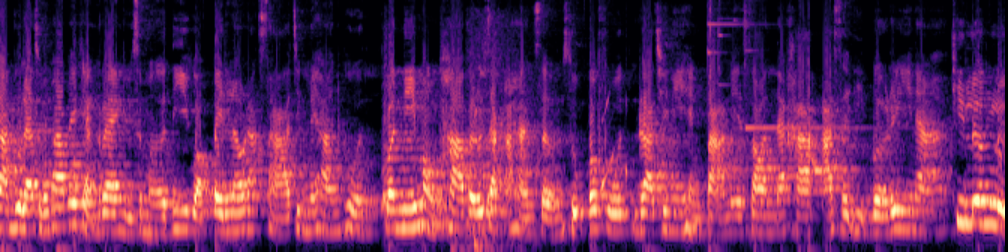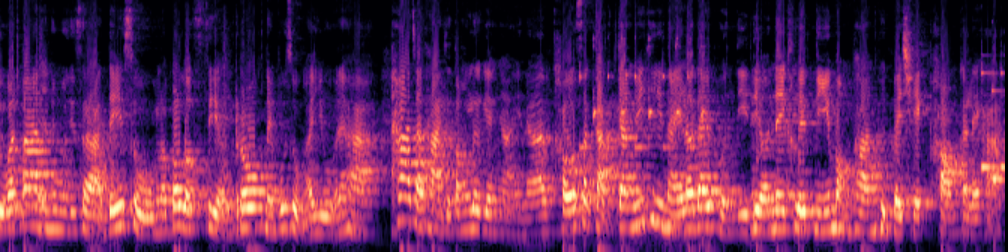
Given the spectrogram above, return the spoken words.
การดูแลสุขภาพให้แข็งแรงอยู่เสมอดีกว่าเป็นแล้วรักษาจริงไหมคะคุณ วันนี้หม่องพาไปรู้จักอาหารเสริมซูเปอร์ฟู้ดราชินีแห่งป่าเมซอนนะคะ อาซาอิเบอร์รี่นะ ที่เรื่องลือว่าต้านอนุมูลอิสระได้สูง แล้วก็ลดเสี่ยงโรคในผู้สูงอายุนะคะ ถ้าจะทานจะต้องเลือกยังไงนะเขาสกัดกันวิธีไหนแล้วได้ผลดีเดี๋ยวในคลิปนี้หม่องพาคุณไปเช็คพร้อมกันเลยค่ะ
